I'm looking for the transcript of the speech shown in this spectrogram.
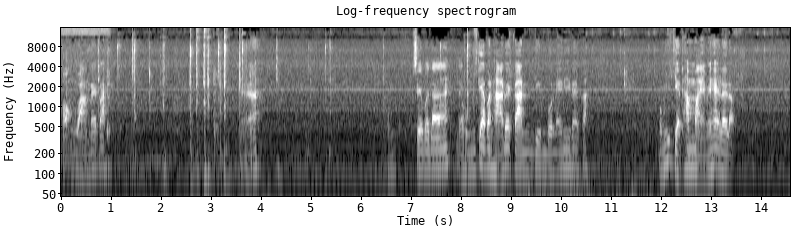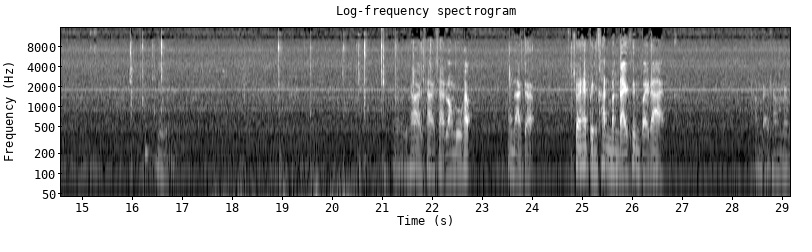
ของวางได้ปะนะผม เซฟไว้แล้วนะเดี๋ยวผมแก้ปัญหาด้วยการยืนบนไอ้นี่ได้ปะผมขี้เกียจทำใหม่ไม่ใช่อะไรหรอกนี่เออใช่ใช่ใช่ลองดูครับ มันอาจจะช่วยให้เป็นขั้นบันไดขึ้นไปได้ ทางใดทางหนึ่ง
